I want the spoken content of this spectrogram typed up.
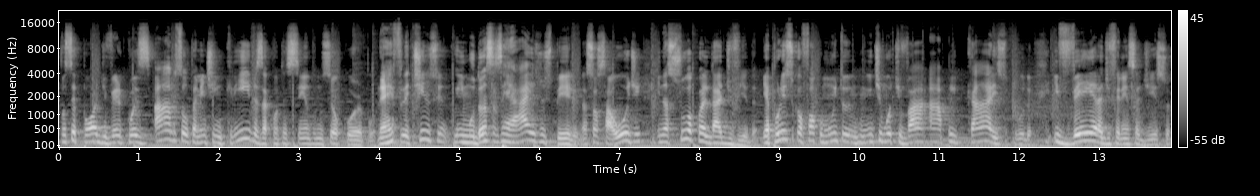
você pode ver coisas absolutamente incríveis acontecendo no seu corpo, né? refletindo em mudanças reais no espelho, na sua saúde e na sua qualidade de vida. E é por isso que eu foco muito em te motivar a aplicar isso tudo e ver a diferença disso,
